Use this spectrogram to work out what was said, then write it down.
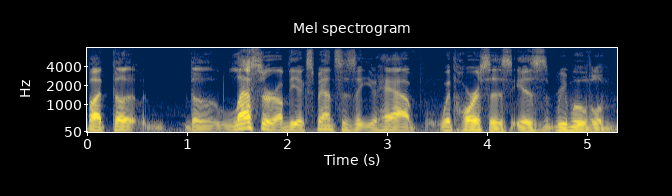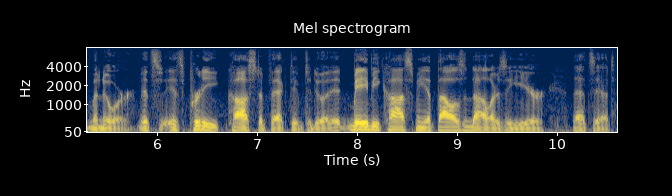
but the the lesser of the expenses that you have with horses is removal of manure. It's it's pretty cost effective to do it. It maybe costs me a thousand dollars a year. That's it.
